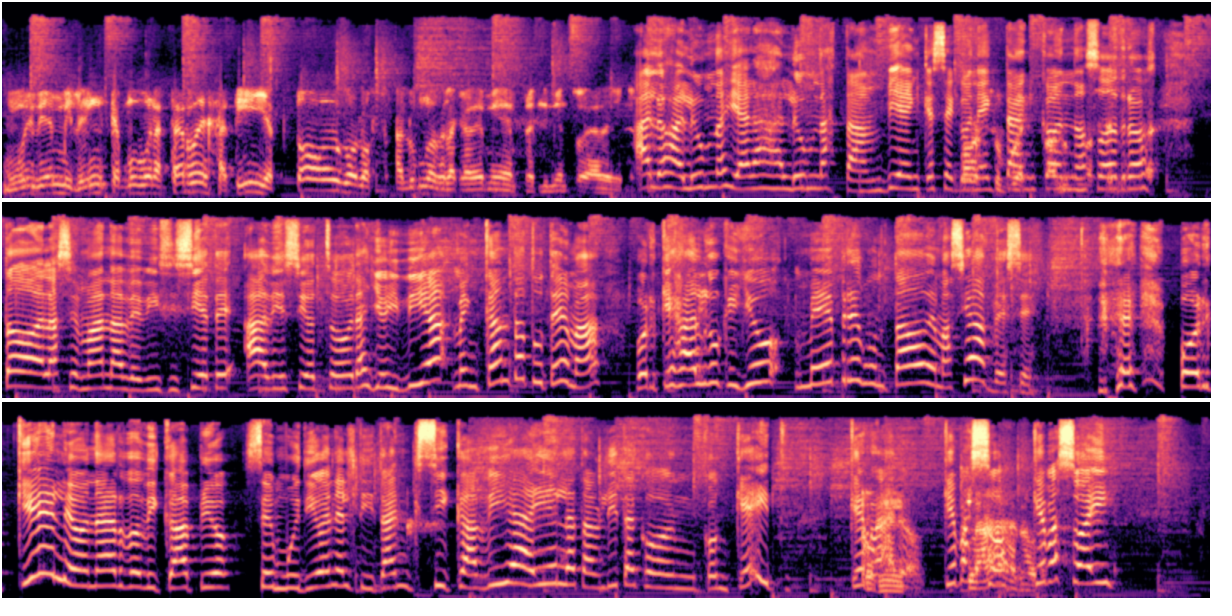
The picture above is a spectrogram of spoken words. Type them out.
Muy bien, Milenka, muy buenas tardes a ti y a todos los alumnos de la Academia de Emprendimiento de ADN. A los alumnos y a las alumnas también que se conectan con nosotros toda la semana de 17 a 18 horas. Y hoy día me encanta tu tema porque es algo que yo me he preguntado demasiadas veces. ¿Por qué Leonardo DiCaprio se murió en el Titanic si cabía ahí en la tablita con, con Kate? Qué raro. ¿Qué pasó? ¿Qué pasó ahí?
